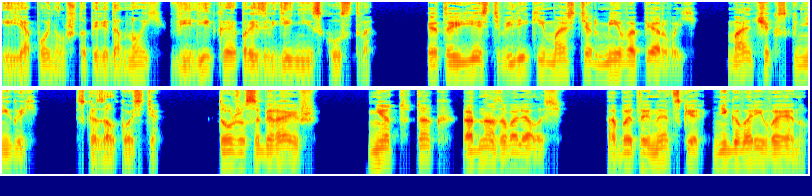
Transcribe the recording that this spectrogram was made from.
И я понял, что передо мной великое произведение искусства. Это и есть великий мастер Мива Первый, мальчик с книгой, — сказал Костя. Тоже собираешь? Нет, так, одна завалялась. Об этой Нецке не говори Вэну.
